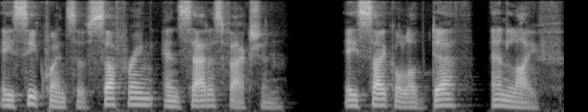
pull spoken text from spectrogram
a sequence of suffering and satisfaction, a cycle of death and life.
